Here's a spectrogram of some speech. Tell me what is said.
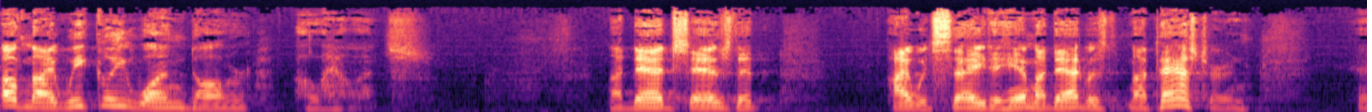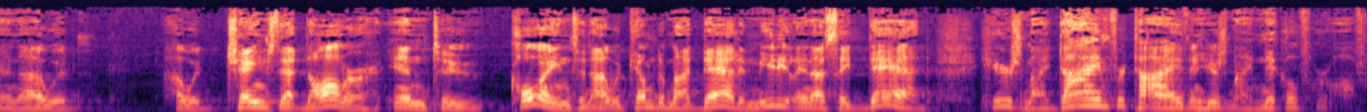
of my weekly $1 allowance. My dad says that I would say to him, my dad was my pastor, and, and I, would, I would change that dollar into coins, and I would come to my dad immediately and I'd say, Dad, here's my dime for tithe, and here's my nickel for offering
